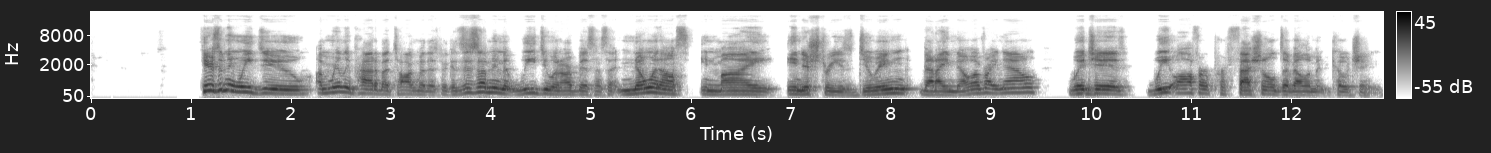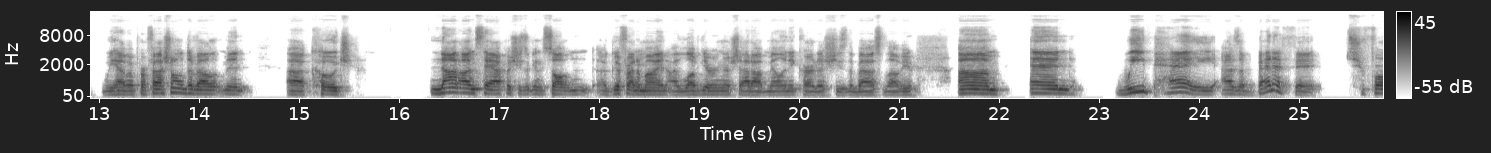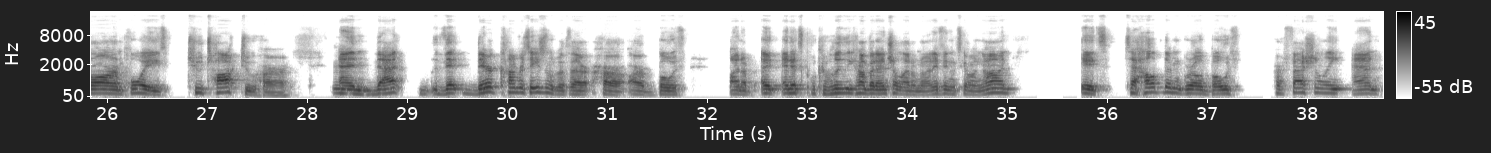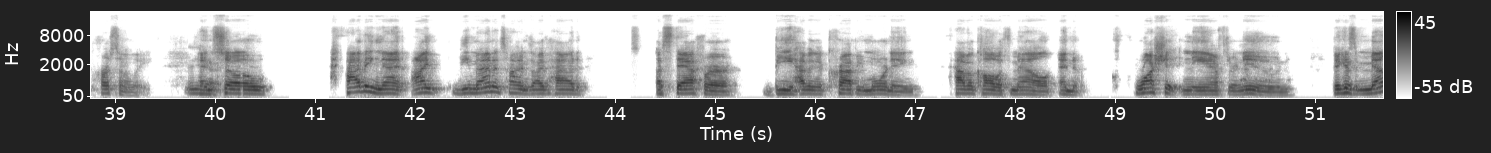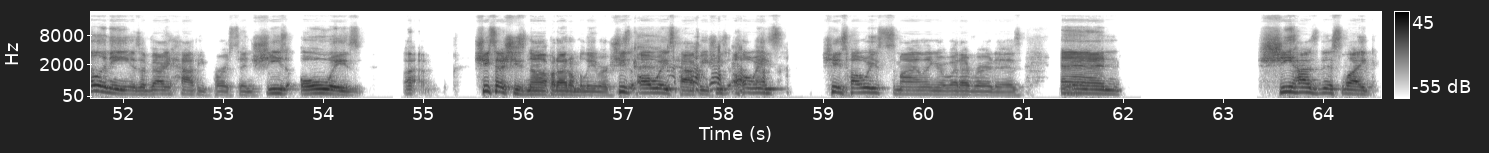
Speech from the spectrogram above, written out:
Here's something we do. I'm really proud about talking about this because this is something that we do in our business that no one else in my industry is doing that I know of right now, which mm-hmm. is we offer professional development coaching. We have a professional development uh, coach, not on staff, but she's a consultant, a good friend of mine. I love giving her a shout out, Melanie Curtis. She's the best. Love you. Um, and we pay as a benefit to, for our employees to talk to her and mm-hmm. that that their conversations with her, her are both on a and it's completely confidential. I don't know anything that's going on. It's to help them grow both professionally and personally. Yeah. And so having that, I the amount of times I've had a staffer be having a crappy morning, have a call with Mel and crush it in the afternoon because Melanie is a very happy person. She's always uh, she says she's not, but I don't believe her. She's always happy. she's always she's always smiling or whatever it is. Yeah. And she has this like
